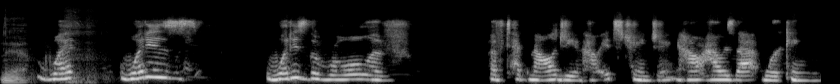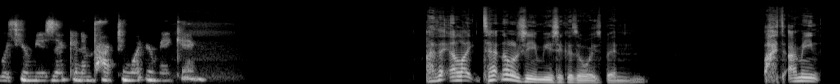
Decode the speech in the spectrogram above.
Yeah. What what is what is the role of of technology and how it's changing? How how is that working with your music and impacting what you're making? I think like technology in music has always been I, I mean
